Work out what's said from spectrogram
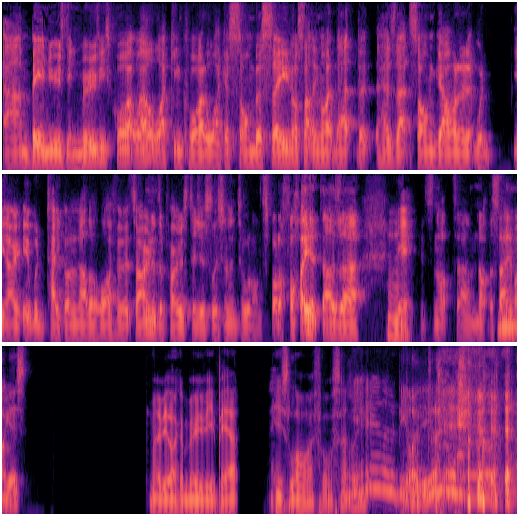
um, being used in movies quite well, like in quite a, like a somber scene or something like that that has that song going, and it would you know it would take on another life of its own as opposed to just listening to it on Spotify. It does, uh, Hmm. yeah, it's not um, not the same, I Hmm. guess. Maybe like a movie about his life or something. Yeah, that'd be ideal. Yeah.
